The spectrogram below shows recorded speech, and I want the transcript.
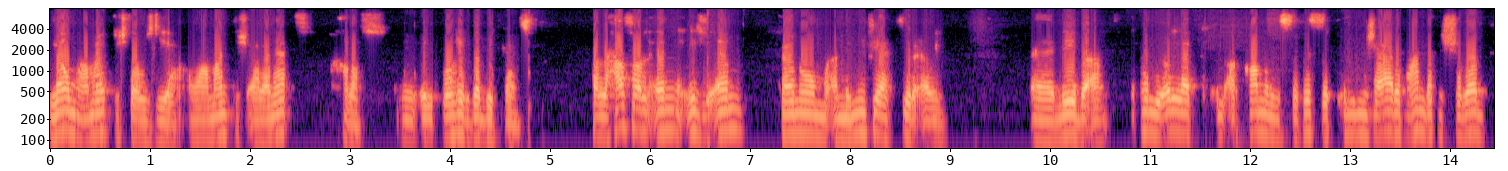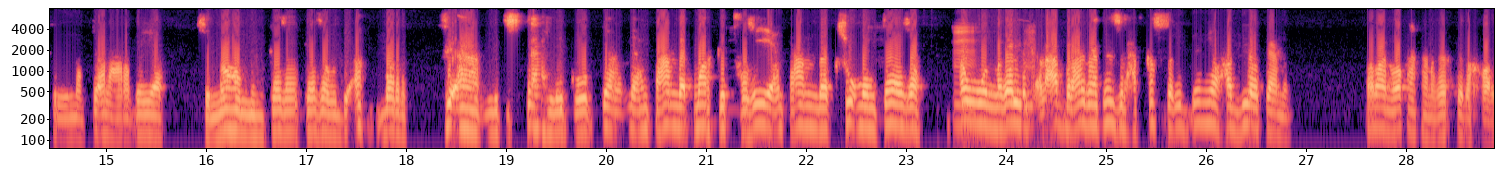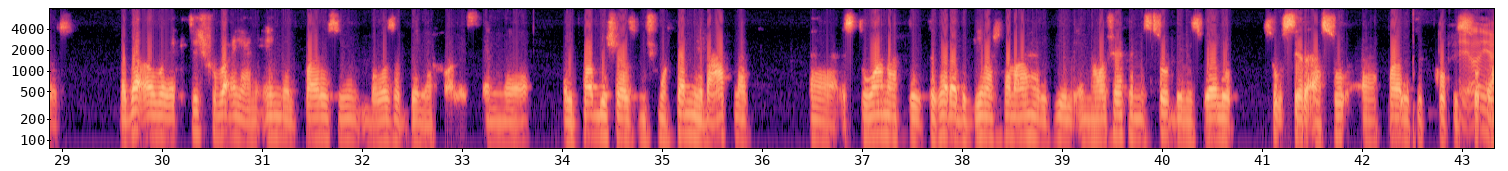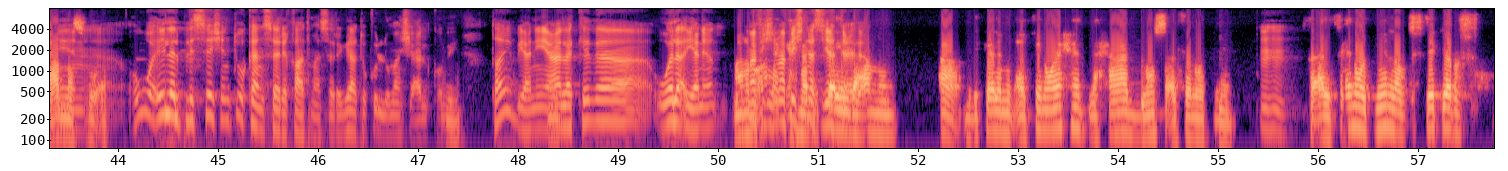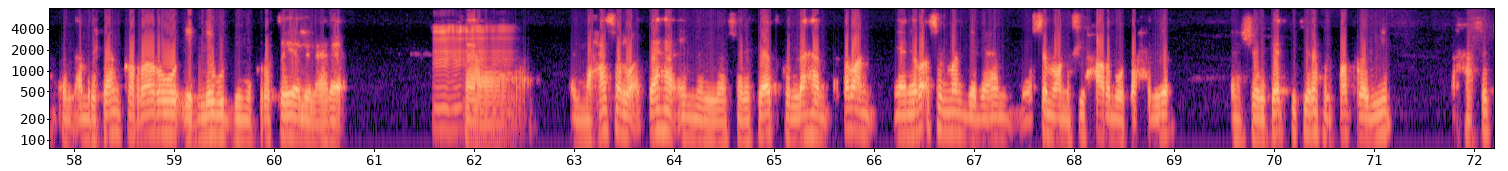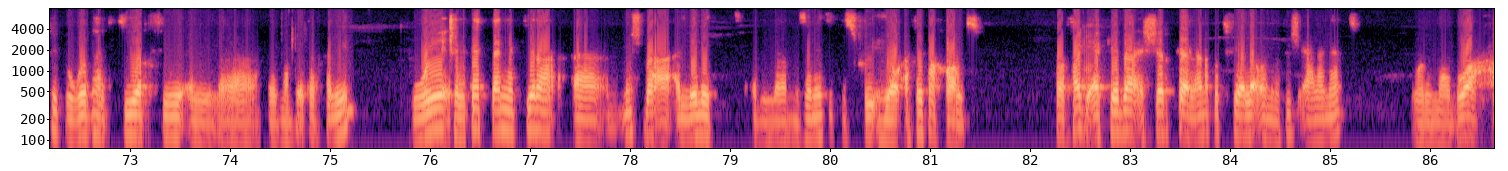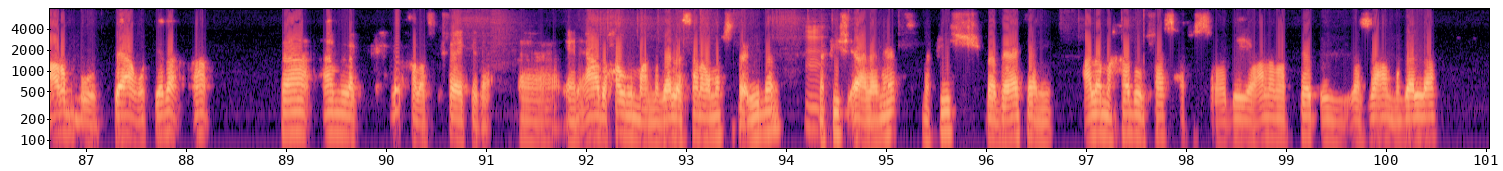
لو ما عملتش توزيع وما عملتش إعلانات خلاص ال project ده بيت cancel. فاللي حصل إن EGM كانوا مؤمنين فيها كتير قوي. آه ليه بقى؟ كان بيقول لك الأرقام ال statistics اللي مش عارف عندك الشباب في المنطقة العربية سنهم من كذا كذا ودي أكبر فئة بتستهلك وبتاع. أنت عندك market فظيع أنت عندك سوق ممتازة. مم. أول مجله ألعاب بالعربي هتنزل هتكسر الدنيا وهتبيع وتعمل. طبعا الواقع كان غير كده خالص. بداوا يكتشفوا بقى يعني إيه إن ال piracy بوظ الدنيا خالص إن ال publishers مش مهتم يبعت لك آه، اسطوانة تجرب ال game عشان تعمل عليها review لأن هو شايف إن السوق بالنسبة له سوق سرقة سوق pirated copy سوق العاب يعني مسروقه هو إلى البلاي ستيشن 2 كان سرقات ما سرقات وكله ماشي على ال copy مم. طيب يعني مم. على كذا ولا يعني ما فيش ما فيش ناس جت آه بنتكلم من 2001 لحد نص 2002 مهم. في 2002 لو تفتكر الأمريكان قرروا يجلبوا الديمقراطية للعراق. مهم. فاللي حصل وقتها إن الشركات كلها طبعا يعني رأس المال جدعان وسمعوا إن في حرب وتحرير. شركات كتيرة في الفترة دي خففت وجودها كتير في في منطقة الخليج وشركات تانية كتيرة آه، مش بقى قللت ميزانية التسويق هي وقفتها خالص. ففجأة كده الشركة اللي أنا كنت فيها لقوا إن مفيش إعلانات. والموضوع حرب وبتاع وكده آه فقال لك لا خلاص كفاية كده. آه يعني قعدوا حاولوا مع المجلة سنة ونص تقريبا. مفيش إعلانات مفيش مبيعات يعني على ما خدوا الفسح في السعودية وعلى ما ابتدوا يوزعوا المجلة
